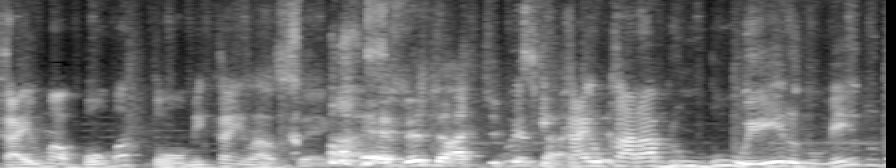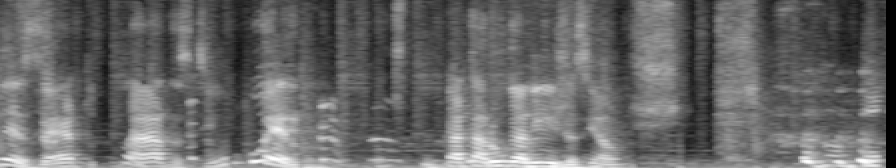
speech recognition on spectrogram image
caiu uma bomba atômica em Las Vegas. É verdade, Depois que cai, o cara abre um bueiro no meio do deserto, do nada, assim, um bueiro. Um tartaruga ninja, assim, ó. Uma bomba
